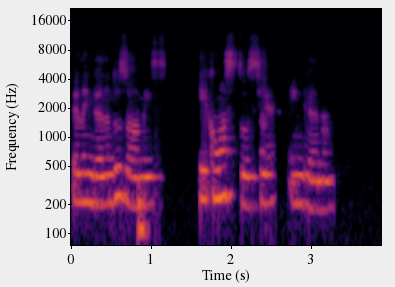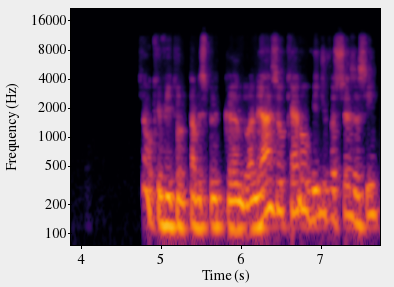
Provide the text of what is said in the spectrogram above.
pelo engano dos homens, e com astúcia enganam. Que é o que o Vitor estava explicando. Aliás, eu quero ouvir de vocês assim,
